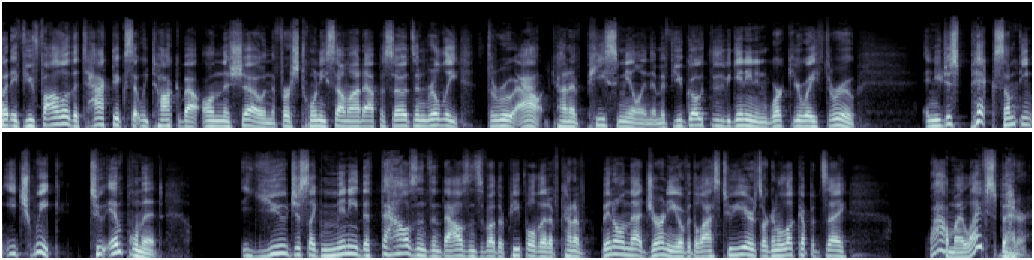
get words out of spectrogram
But if you follow the tactics that we talk about on the show in the first 20 some odd episodes and really throughout, kind of piecemealing them, if you go through the beginning and work your way through and you just pick something each week to implement, you just like many, the thousands and thousands of other people that have kind of been on that journey over the last two years are going to look up and say, wow, my life's better.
